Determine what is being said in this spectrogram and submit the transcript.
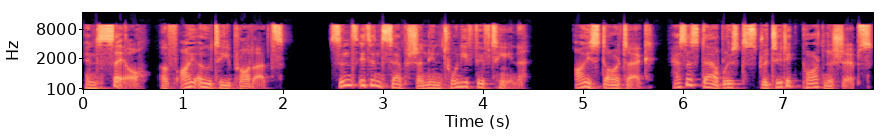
and sale of IoT products. Since its inception in 2015, iStartek has established strategic partnerships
